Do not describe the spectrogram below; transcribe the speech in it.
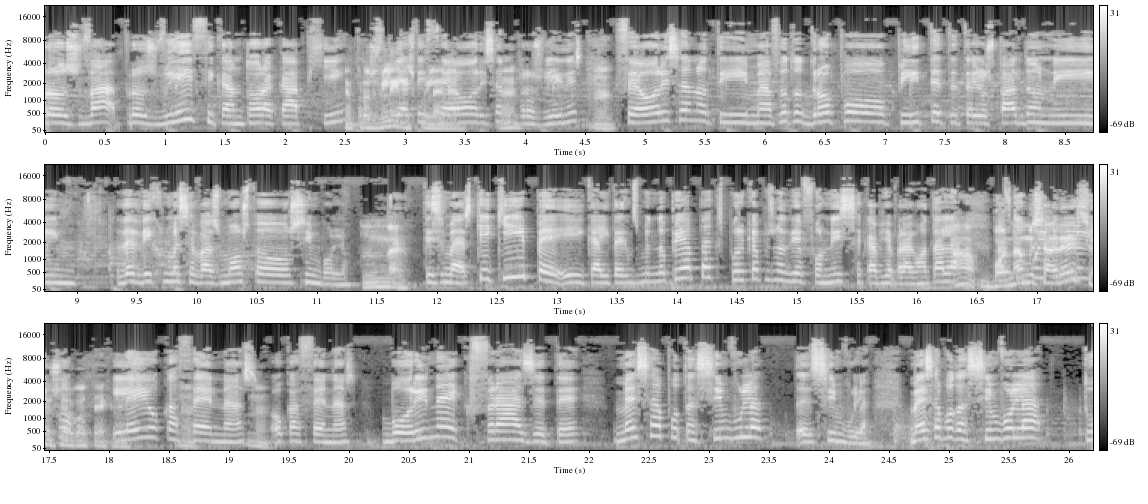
προσβα... προσβλήθηκαν τώρα κάποιοι. Με προσβλήνεις γιατί που λένε. θεώρησαν, Ναι. με προσβλήνεις, Ναι. θεώρησαν ότι με αυτόν τον τρόπο πλήττεται τέλος πάντων ή δεν δείχνουμε σεβασμό στο σύμβολο. Ναι. Της ημέρας. Και εκεί είπε η καλλιτέχνης, με την οποία εντάξει, μπορεί κάποιος να διαφωνήσει σε κάποια πράγματα. Αλλά Α, μπορεί αυτό να που μη σ' είπε είναι αρέσει ως λογικό. εργοτέχνης. Λέει ο Ναι. καθένας, Ναι. ο καθένας μπορεί να εκφράζεται μέσα από τα σύμβουλα, ε, σύμβουλα, μέσα από τα σύμβολα του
